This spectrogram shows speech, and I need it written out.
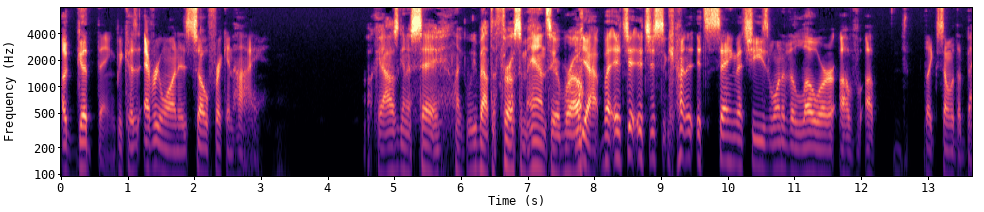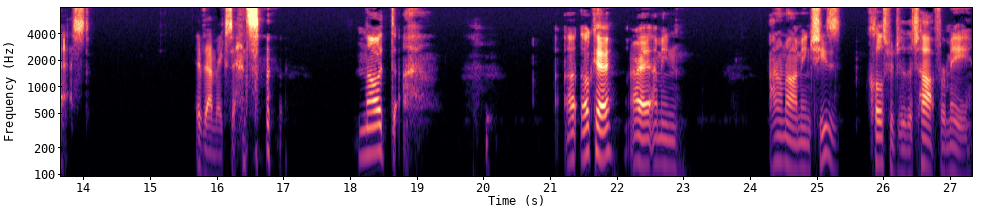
a good thing because everyone is so freaking high. Okay, I was gonna say like we about to throw some hands here, bro. Yeah, but it's it's just kind of it's saying that she's one of the lower of of like some of the best. If that makes sense. No, it. Uh, okay, all right. I mean, I don't know. I mean, she's closer to the top for me,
